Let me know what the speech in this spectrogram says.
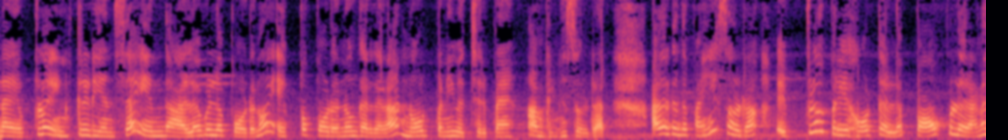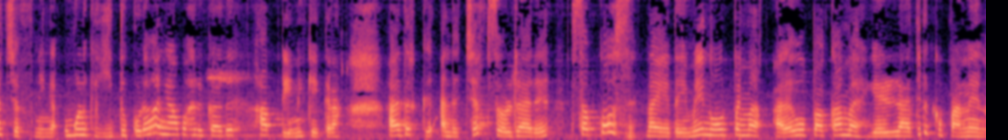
நான் எவ்வளோ இன்க்ரீடியன்ஸை எந்த அளவில் போடணும் எப்போ போடணுங்கிறதெல்லாம் நோட் பண்ணி வச்சுருப்பேன் அப்படின்னு சொல்கிறார் அதற்கு அந்த பையன் சொல்கிறான் எவ்வளோ பெரிய ஹோட்டலில் பாப்புலரான செஃப் நீங்கள் உங்களுக்கு இது கூட ஞாபகம் இருக்காது? அப்படின்னு கேட்குறான் அதற்கு அந்த செஃப் சொல்கிறாரு சப்போஸ் நான் எதையுமே நோட் பண்ண அளவு பார்க்காம எல்லாத்துக்கு பண்ணேன்.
